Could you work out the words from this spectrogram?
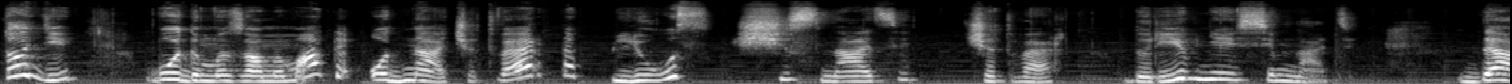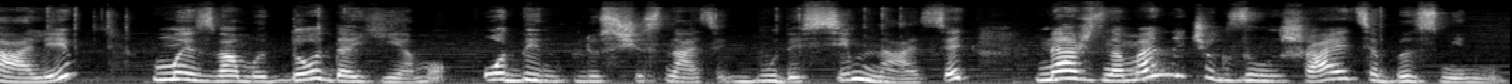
Тоді будемо з вами мати 1 четверта плюс 16 четверт дорівнює 17. Далі ми з вами додаємо 1 плюс 16 буде 17. Наш знаменничок залишається беззмінним.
